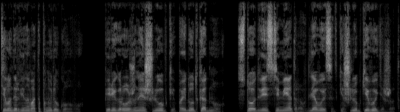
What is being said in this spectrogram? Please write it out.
Тиллендер виновато понурил голову. Перегруженные шлюпки пойдут ко дну. Сто-двести метров для высадки шлюпки выдержат.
